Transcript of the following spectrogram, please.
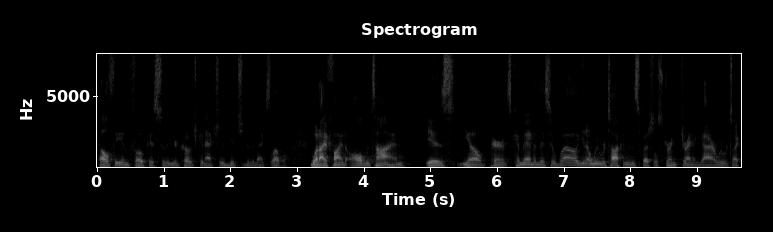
healthy, and focused so that your coach can actually get you to the next level. What I find all the time is, you know, parents come in and they say, well, you know, we were talking to the special strength training guy, or we were talking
